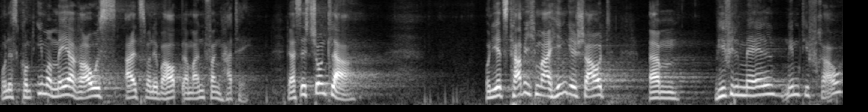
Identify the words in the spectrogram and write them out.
und es kommt immer mehr raus, als man überhaupt am Anfang hatte. Das ist schon klar. Und jetzt habe ich mal hingeschaut, ähm, wie viel Mehl nimmt die Frau?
